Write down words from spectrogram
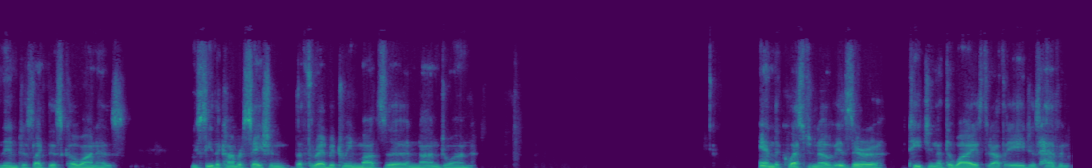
And then just like this koan has, we see the conversation, the thread between Mazu and Nanjuan. And the question of, is there a teaching that the wise throughout the ages haven't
